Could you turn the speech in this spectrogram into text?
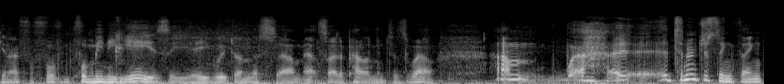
you know, for for, for many years. He, he worked on this um, outside of Parliament as well. Um, well, it's an interesting thing,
